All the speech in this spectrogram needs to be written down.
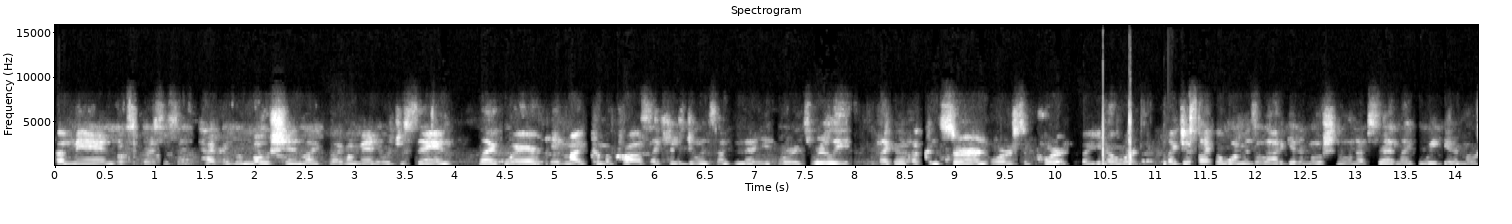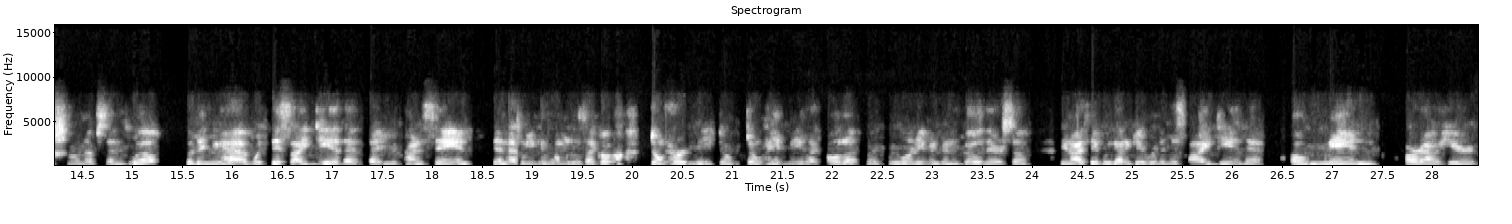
a man expresses some type of emotion, like like my man here was just saying, like where it might come across like he's doing something that he where it's really like a, a concern or a support. But you know we're like just like a woman's allowed to get emotional and upset like we get emotional and upset as well. But then you have with this idea that that you're kind of saying then that's when you get a woman who's like oh don't hurt me. Don't don't hit me. Like hold up like we weren't even going to go there. So you know i think we got to get rid of this idea that oh men are out here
